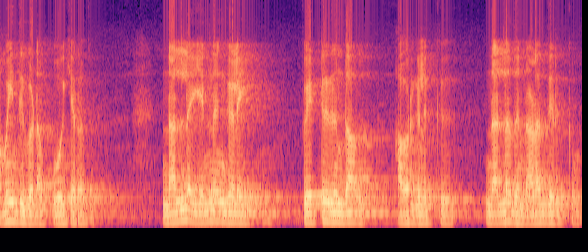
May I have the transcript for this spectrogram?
அமைந்துவிடப் போகிறது. நல்ல எண்ணங்களை பெற்றிருந்தால் அவர்களுக்கு நல்லது நடந்திருக்கும்.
